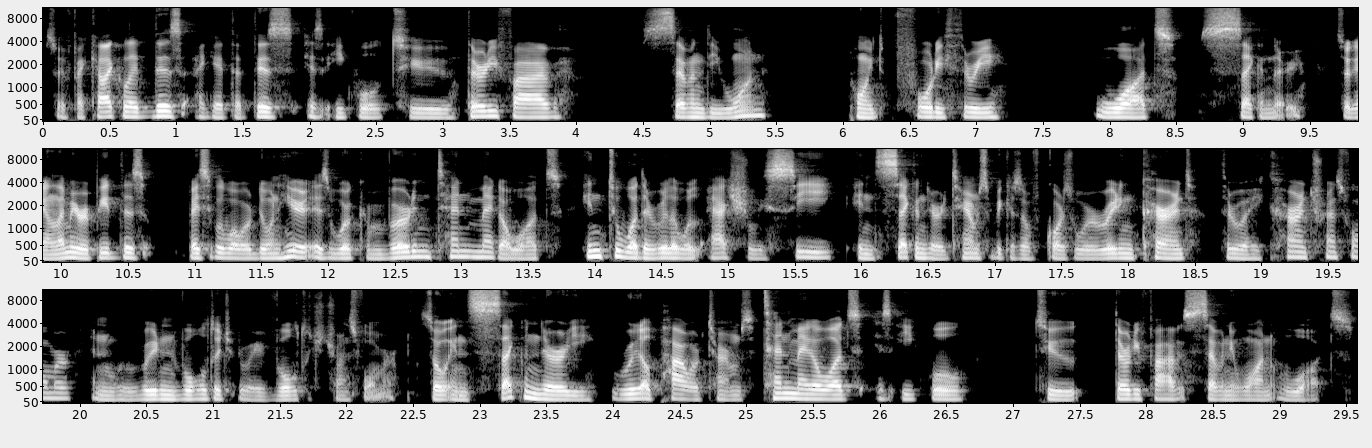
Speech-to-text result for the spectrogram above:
So if I calculate this, I get that this is equal to 3571.43 watts secondary. So again, let me repeat this Basically, what we're doing here is we're converting 10 megawatts into what the relay will actually see in secondary terms because, of course, we're reading current through a current transformer and we're reading voltage through a voltage transformer. So, in secondary real power terms, 10 megawatts is equal to 3571 watts.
